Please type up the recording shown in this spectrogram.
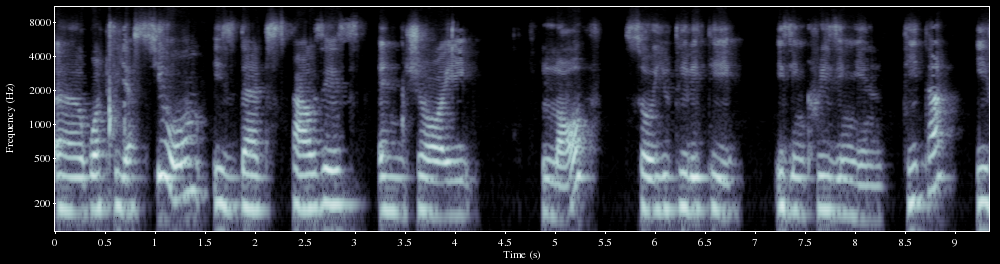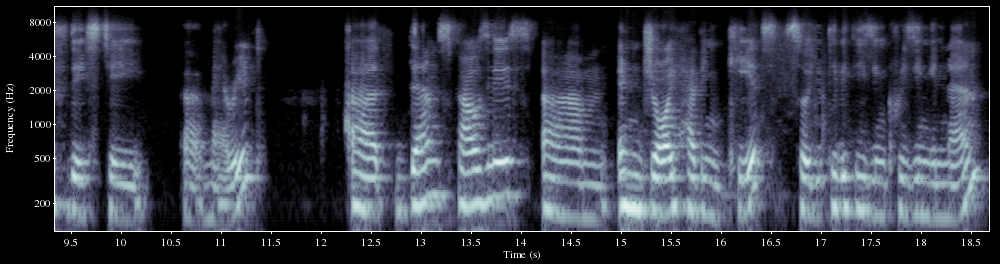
uh, what we assume is that spouses enjoy love. So utility is increasing in theta if they stay uh, married. Uh, then spouses um, enjoy having kids. So utility is increasing in N,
